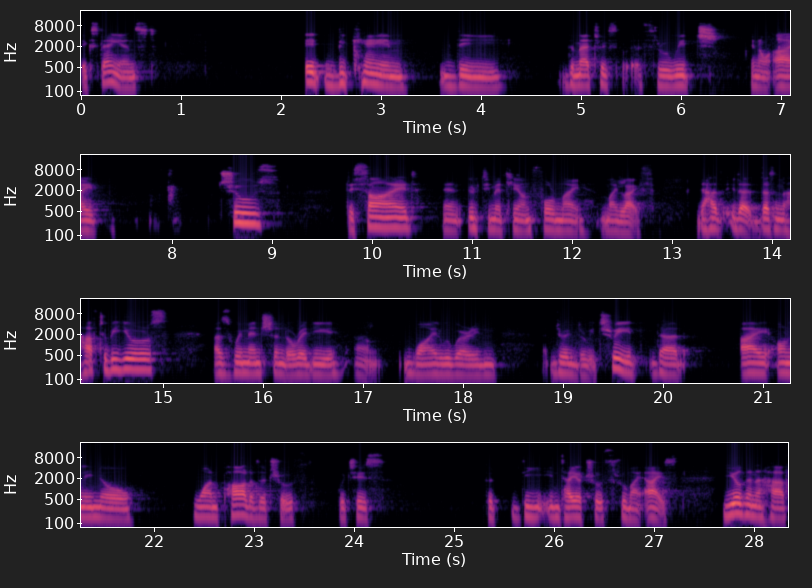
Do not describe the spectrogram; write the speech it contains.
experienced, it became the the matrix through which you know, I choose, decide, and ultimately unfold my, my life. That, has, it doesn't have to be yours, as we mentioned already um, while we were in during the retreat, that I only know one part of the truth, which is the, the entire truth through my eyes. You're gonna have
